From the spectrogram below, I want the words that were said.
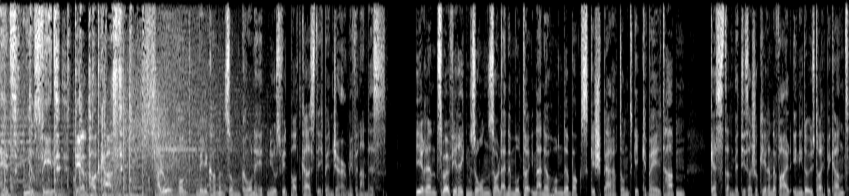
Hits, Newsfeed, der Podcast. Hallo und willkommen zum Krone Hit Newsfeed Podcast. Ich bin Jeremy Fernandes. Ihren zwölfjährigen Sohn soll eine Mutter in eine Hundebox gesperrt und gequält haben. Gestern wird dieser schockierende Fall in Niederösterreich bekannt.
